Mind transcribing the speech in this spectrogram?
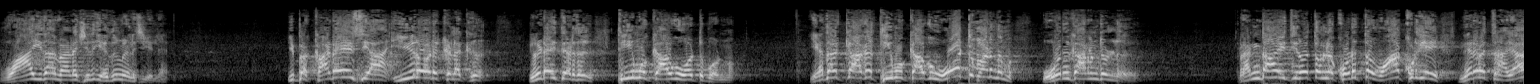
வாய் தான் வேலை செய்து எதுவும் வேலை செய்யல. இப்ப கடைசியா ஈரோடு கிழக்கு இடைத்தேர்தல் திமுகவுக்கு ஓட்டு போடணும். எதற்காக திமுகவுக்கு ஓட்டு போடணும்? ஒரு காரணம் சொல்லு. ரெண்டாயிரத்தி இருபத்தி ஒண்ணுல கொடுத்த வாக்குறுதியை நிறைவேற்றினாயா?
